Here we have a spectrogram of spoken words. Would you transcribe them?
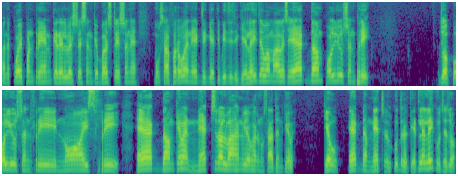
અને કોઈ પણ ટ્રેન કે રેલવે સ્ટેશન કે બસ સ્ટેશને મુસાફરો હોય ને એક જગ્યાએથી બીજી જગ્યાએ લઈ જવામાં આવે છે. એકદમ પોલ્યુશન ફ્રી. જો પોલ્યુશન ફ્રી નોઇસ ફ્રી, એકદમ કહેવાય નેચરલ વાહન વ્યવહારનું સાધન કહેવાય. કેવું? એકદમ નેચરલ કુદરતી. એટલે લખ્યું છે, જો,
